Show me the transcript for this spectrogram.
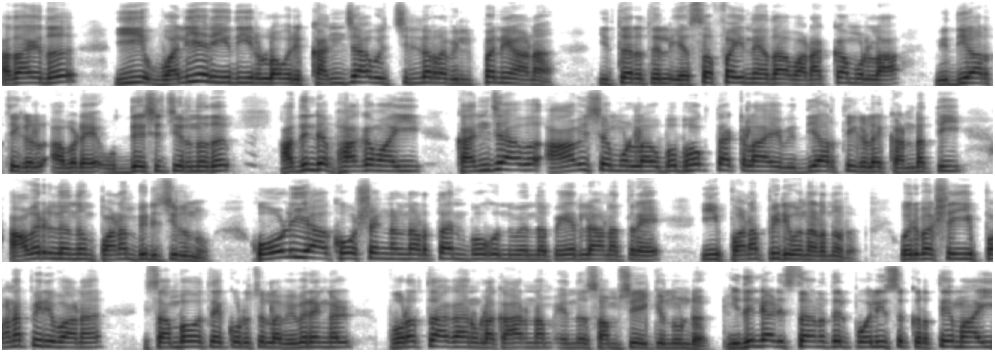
അതായത് ഈ വലിയ രീതിയിലുള്ള ഒരു കഞ്ചാവ് ചില്ലറ വിൽപ്പനയാണ് ഇത്തരത്തിൽ എസ് എഫ് ഐ നേതാവ് അടക്കമുള്ള വിദ്യാർത്ഥികൾ അവിടെ ഉദ്ദേശിച്ചിരുന്നത്. അതിന്റെ ഭാഗമായി കഞ്ചാവ് ആവശ്യമുള്ള ഉപഭോക്താക്കളായ വിദ്യാർത്ഥികളെ കണ്ടെത്തി അവരിൽ നിന്നും പണം പിരിച്ചിരുന്നു. ഹോളി ആഘോഷങ്ങൾ നടത്താൻ പോകുന്നുവെന്ന പേരിലാണത്രേ ഈ പണപ്പിരിവ് നടന്നത്. ഒരുപക്ഷെ ഈ പണപ്പിരിവാണ് സംഭവത്തെക്കുറിച്ചുള്ള വിവരങ്ങൾ പുറത്താകാനുള്ള കാരണം എന്ന് സംശയിക്കുന്നുണ്ട്. ഇതിന്റെ അടിസ്ഥാനത്തിൽ പോലീസ് കൃത്യമായി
